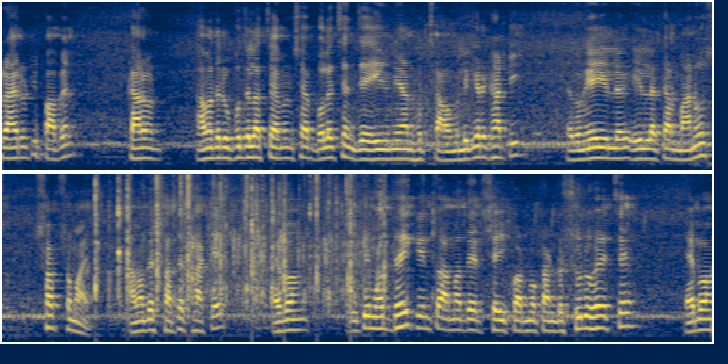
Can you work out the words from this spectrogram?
প্রায়োরিটি পাবেন। কারণ আমাদের উপজেলা চেয়ারম্যান সাহেব বলেছেন যে এই ইউনিয়ন হচ্ছে আওয়ামী লীগের ঘাঁটি এবং এই এই এলাকার মানুষ সব সময় আমাদের সাথে থাকে। এবং ইতিমধ্যেই কিন্তু আমাদের সেই কর্মকাণ্ড শুরু হয়েছে এবং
